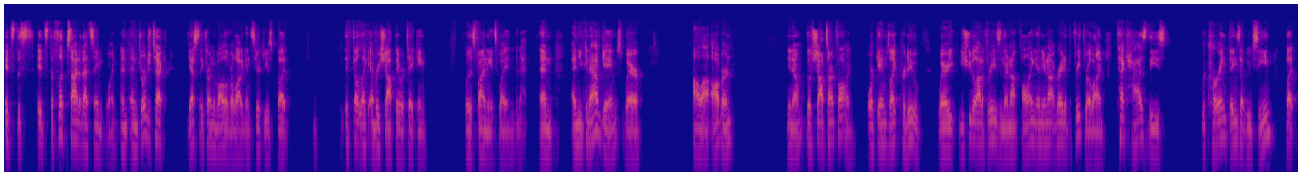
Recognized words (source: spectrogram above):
it's the it's the flip side of that same coin. And and Georgia Tech, yes, they turned the ball over a lot against Syracuse, but it felt like every shot they were taking was finding its way into the net. And and you can have games where a la Auburn, you know, those shots aren't falling, or games like Purdue, where you shoot a lot of threes and they're not falling and you're not great at the free throw line. Tech has these recurring things that we've seen, but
